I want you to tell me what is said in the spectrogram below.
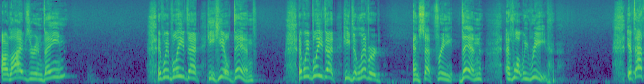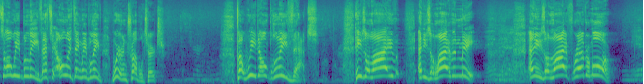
Our lives are in vain. If we believe that He healed then, if we believe that He delivered and set free then, as what we read, if that's all we believe, that's the only thing we believe, we're in trouble, church. But we don't believe that. He's alive and He's alive in me. Amen. And He's alive forevermore. Amen.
